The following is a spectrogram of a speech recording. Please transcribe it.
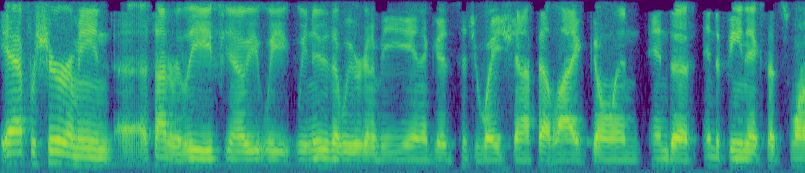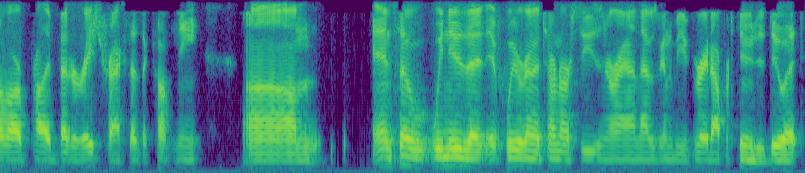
Yeah, for sure. I mean, uh, aside of relief, you know, we we knew that we were going to be in a good situation. I felt like going into into Phoenix, that's one of our probably better racetracks as a company. Um, and so we knew that if we were going to turn our season around, that was going to be a great opportunity to do it.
